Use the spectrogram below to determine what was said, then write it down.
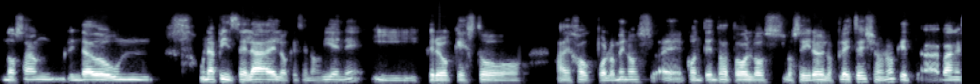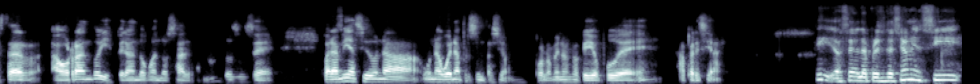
Nos han brindado una pincelada de lo que se nos viene y creo que esto ha dejado por lo menos eh, contentos a todos los, seguidores de los PlayStation, ¿no? que ah, van a estar ahorrando y esperando cuando salga. Entonces, eh, para mí ha sido una, una buena presentación, por lo menos lo que yo pude apreciar. Sí, o sea, la presentación en sí,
